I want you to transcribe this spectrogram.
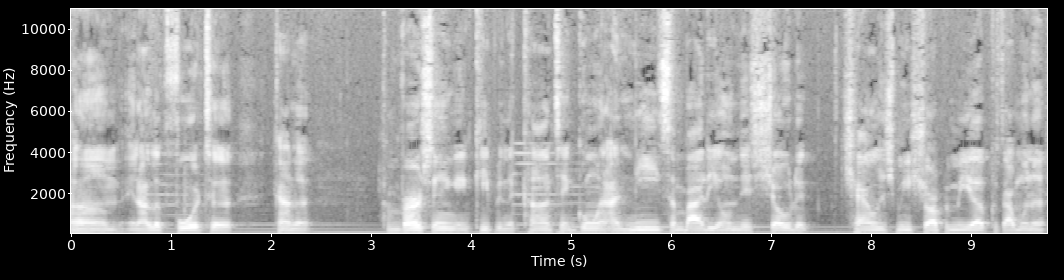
Um, and I look forward to kind of conversing and keeping the content going. I need somebody on this show to challenge me, sharpen me up, because I want to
